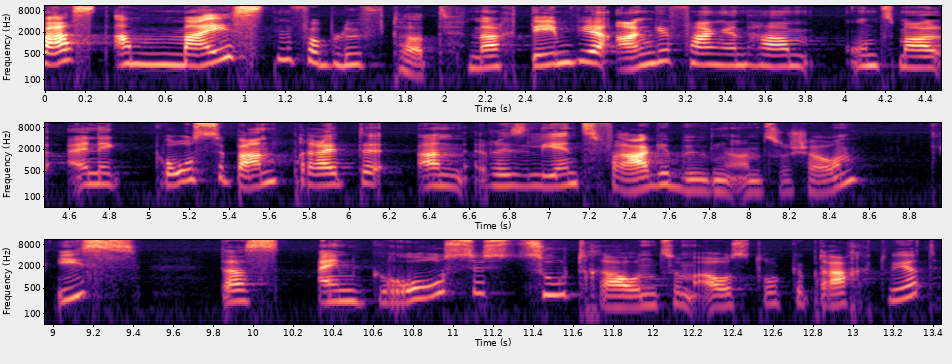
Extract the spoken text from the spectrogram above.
fast am meisten verblüfft hat, nachdem wir angefangen haben, uns mal eine große Bandbreite an Resilienzfragebögen anzuschauen, ist, dass ein großes Zutrauen zum Ausdruck gebracht wird,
